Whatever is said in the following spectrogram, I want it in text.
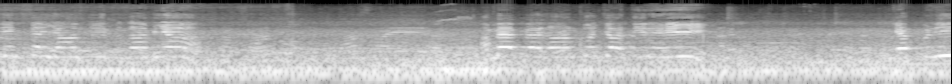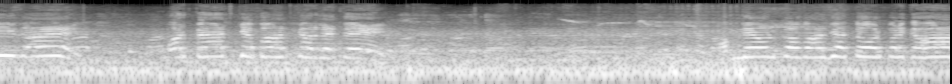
दिन से यहाँ की इंतजामिया हमें पहुंचाती रही कि प्लीज़ आए और बैठ के बात कर लेते। हैं हमने उनको वाजिया तौर पर कहा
